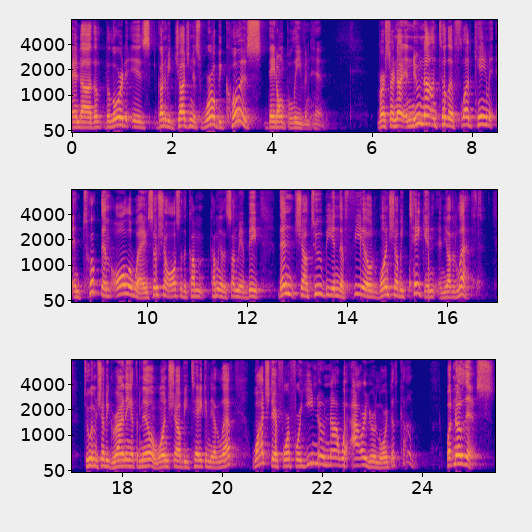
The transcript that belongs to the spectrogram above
And uh, the, the Lord is going to be judging this world because they don't believe in him. Verse 39 And knew not until the flood came and took them all away, so shall also the com- coming of the Son of Man be. Then shall two be in the field, one shall be taken and the other left. Two women shall be grinding at the mill, and one shall be taken, the other left. Watch therefore, for ye know not what hour your Lord doth come. But know this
